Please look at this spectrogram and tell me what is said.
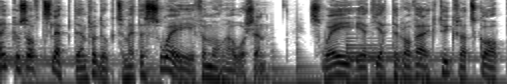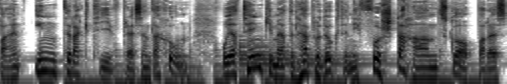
Microsoft släppte en produkt som heter Sway för många år sedan. Sway är ett jättebra verktyg för att skapa en interaktiv presentation. Och jag tänker mig att den här produkten i första hand skapades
